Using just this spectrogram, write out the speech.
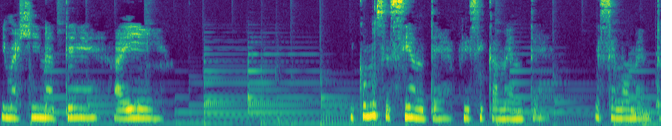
Imagínate ahí y cómo se siente físicamente ese momento.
